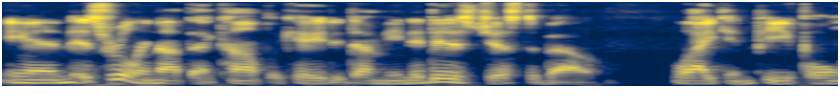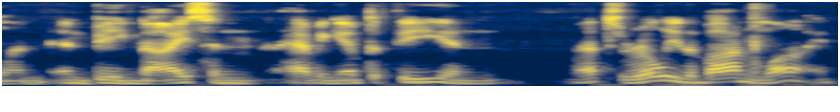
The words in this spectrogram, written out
And it's really not that complicated. I mean, it is just about liking people and, and being nice and having empathy and that's really the bottom line.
